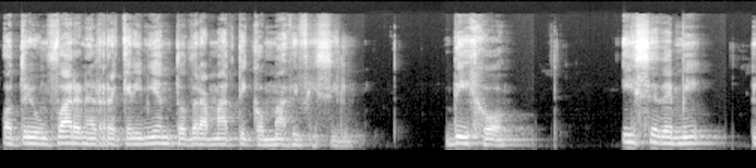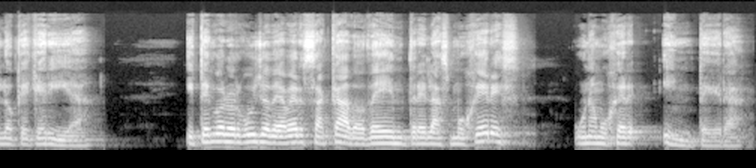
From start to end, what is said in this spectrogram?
o triunfar en el requerimiento dramático más difícil. Dijo, hice de mí lo que quería y tengo el orgullo de haber sacado de entre las mujeres una mujer íntegra.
